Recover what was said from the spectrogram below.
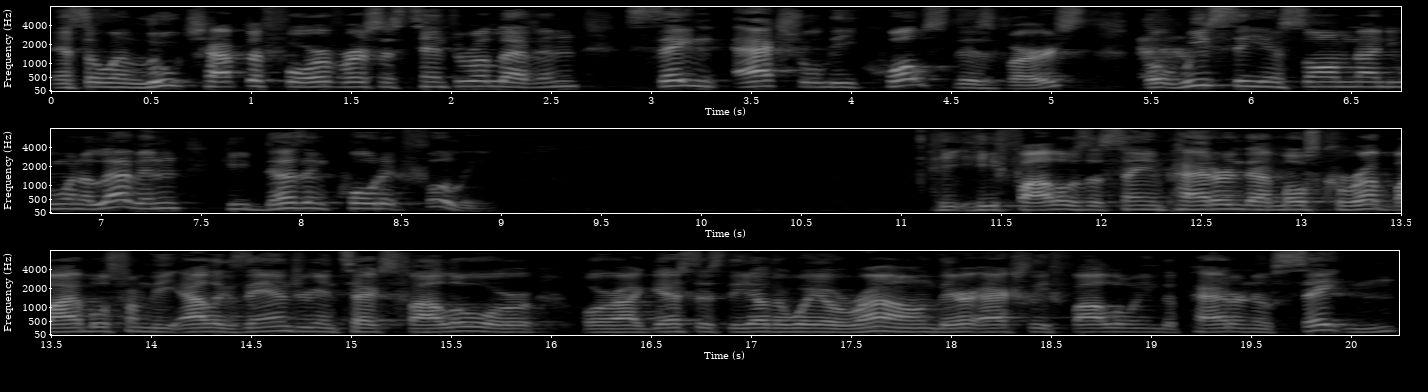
And so in Luke chapter 4, verses 10 through 11, Satan actually quotes this verse, but we see in Psalm 91 11, he doesn't quote it fully. He, he follows the same pattern that most corrupt Bibles from the Alexandrian text follow, or, or I guess it's the other way around. They're actually following the pattern of Satan.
